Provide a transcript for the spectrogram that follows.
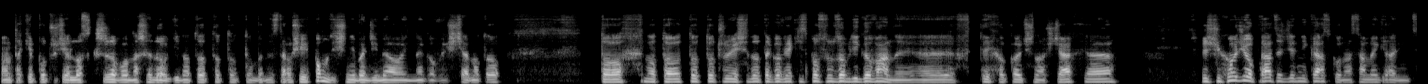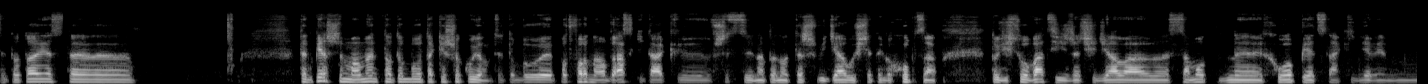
mam takie poczucie, los krzyżował nasze drogi, no to, to, to, to będę starał się jej pomóc. Jeśli nie będzie miała innego wyjścia, no to to, no to, to, to czuję się do tego w jakiś sposób zobligowany e, w tych okolicznościach. E, jeśli chodzi o pracę dziennikarską na samej granicy, to to jest e, ten pierwszy moment, no to było takie szokujące. To były potworne obrazki, tak? Wszyscy na pewno też widziałyście tego chłopca, to gdzieś w Słowacji rzecz się działa, samotny chłopiec, taki, nie wiem,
